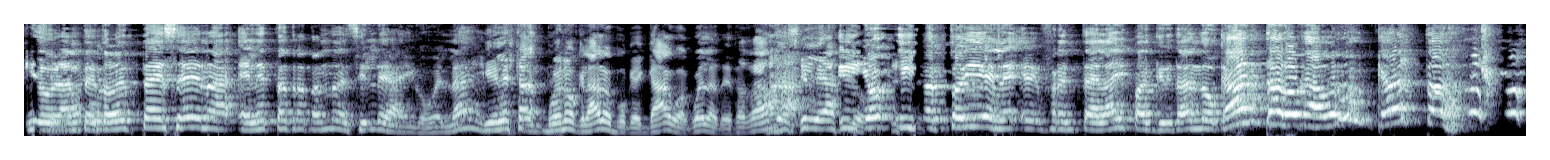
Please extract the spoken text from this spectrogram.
Y durante con- toda esta escena, él está tratando de decirle algo, ¿verdad? Y él está, bueno, claro, porque es gago, acuérdate, está tratando de decirle algo. Y yo, y yo estoy en- en frente al iPad gritando, cántalo, cabrón, cántalo.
